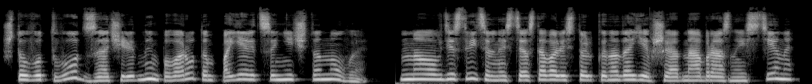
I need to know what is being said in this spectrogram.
что вот-вот за очередным поворотом появится нечто новое, но в действительности оставались только надоевшие однообразные стены,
